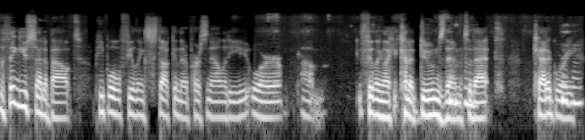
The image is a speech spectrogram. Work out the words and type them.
the thing you said about people feeling stuck in their personality or um, feeling like it kind of dooms them to that category. Mhm.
